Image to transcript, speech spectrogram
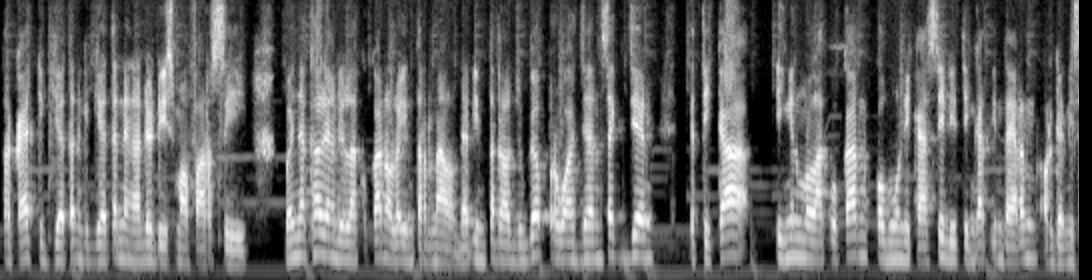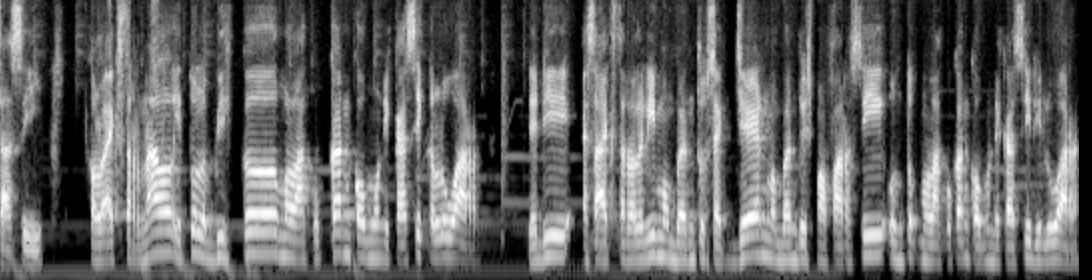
terkait kegiatan-kegiatan yang ada di Isma Farsi. Banyak hal yang dilakukan oleh internal dan internal juga perwajahan sekjen ketika ingin melakukan komunikasi di tingkat intern organisasi. Kalau eksternal itu lebih ke melakukan komunikasi keluar. Jadi SA eksternal ini membantu sekjen, membantu Isma Farsi untuk melakukan komunikasi di luar.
